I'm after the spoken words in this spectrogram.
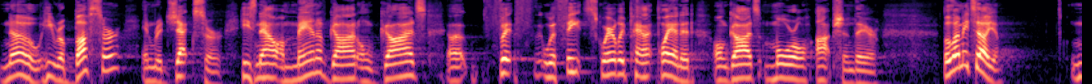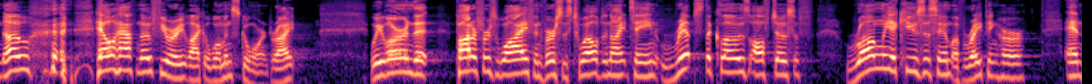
No, he rebuffs her and rejects her. He's now a man of God on God's, uh, with feet squarely planted on God's moral option there. But let me tell you, no, hell hath no fury like a woman scorned, right? We learn that Potiphar's wife in verses 12 to 19 rips the clothes off Joseph, wrongly accuses him of raping her, and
